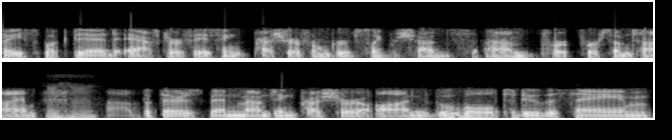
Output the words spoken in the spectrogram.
Facebook did after facing pressure from groups like Rashad's um, for for some time. Mm-hmm. Uh, but there's been mounting pressure on Google to do the same.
